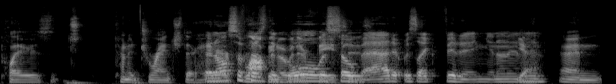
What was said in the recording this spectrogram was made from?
players kind of drenched their hair, And also because the flopping over their goal was so bad, it was like fitting. You know what I Yeah, mean? and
